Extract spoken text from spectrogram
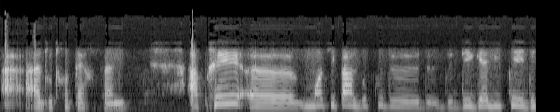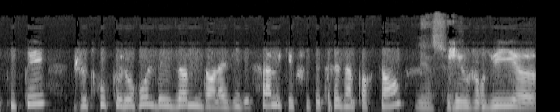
à d'autres personnes. Après, euh, moi qui parle beaucoup de, d'égalité et d'équité, je trouve que le rôle des hommes dans la vie des femmes est quelque chose de très important. J'ai aujourd'hui euh,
